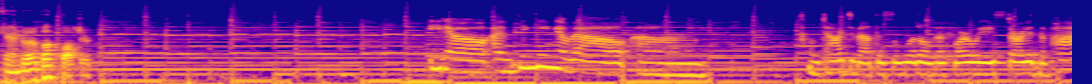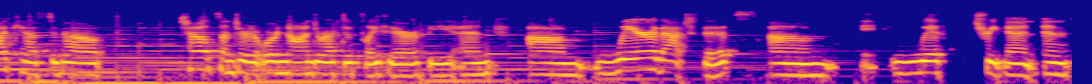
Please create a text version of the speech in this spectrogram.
Karen Doyle Buckwalter. You know, I'm thinking about, um, we talked about this a little before we started the podcast about child centered or non directive play therapy and um, where that fits um, with treatment. And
